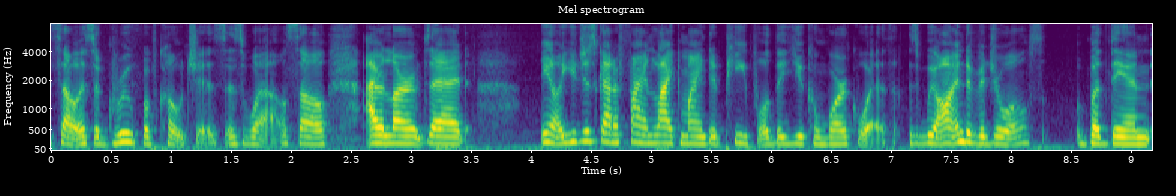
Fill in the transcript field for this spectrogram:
so it's a group of coaches as well. So I learned that you know you just got to find like-minded people that you can work with. We're all individuals, but then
